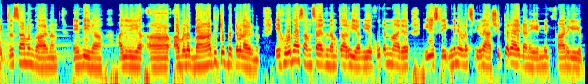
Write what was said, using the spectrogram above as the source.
രക്തസ്രാവം കാരണം എന്ത് ചെയ്ത? അല്ലെ അവൾ ബാധിക്കപ്പെട്ടവളായിരുന്നു. യഹൂദ സംസാരത്തിൽ നമുക്കറിയാം യഹൂദന്മാര് ഈ സ്ത്രീ ഇങ്ങനെയുള്ള സ്ത്രീകളെ അശുദ്ധരായിട്ടാണ് എണ്ണി കാണുകയും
